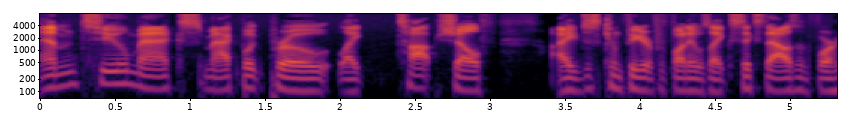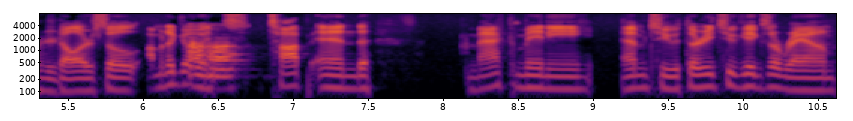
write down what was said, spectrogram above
M2 Max MacBook Pro like top shelf, I just configured it for fun. It was like six thousand four hundred dollars. So I'm gonna go Uh-huh. in top end Mac Mini M2, 32 gigs of RAM.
